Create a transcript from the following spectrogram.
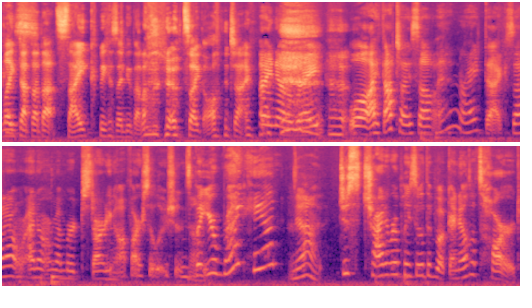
like dot dot dot psych because I do that on the notes like all the time I know, right? Well, I thought to myself, I didn't write that because I don't. I don't remember starting off our solutions. No. But you're right, Han. yeah Just try to replace it with a book. I know that's hard.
